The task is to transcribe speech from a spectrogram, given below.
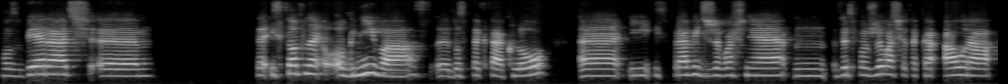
pozbierać e, te istotne ogniwa z- do spektaklu e, i, i sprawić, że właśnie mm, wytworzyła się taka aura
